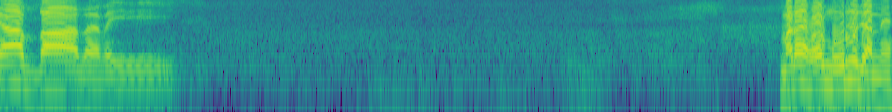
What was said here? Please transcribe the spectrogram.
ਕੀ ਬਾਤ ਹੈ ਬਈ। ਮੜਾ ਹੋਰ ਮੂਰ ਨੂੰ ਜਾਂਦੇ ਆ।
